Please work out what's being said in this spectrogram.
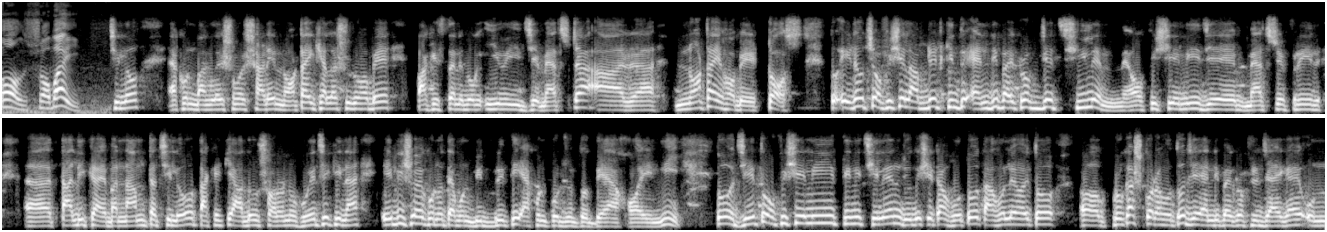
দল, সবাই। ছিল। এখন বাংলাদেশ সময় সাড়ে নটায় খেলা শুরু হবে পাকিস্তান এবং ইউই যে ম্যাচটা, আর নটায় হবে টস। তো এটা হচ্ছে অফিসিয়াল আপডেট কিন্তু অ্যান্ডি পাইক্রফ যে ছিলেন অফিসিয়ালি যে ম্যাচ রেফারির তালিকায় বা নামটা ছিল, তাকে কি আদৌ সরানো হয়েছে কিনা, এ বিষয়ে কোনো তেমন বিবৃতি এখন পর্যন্ত দেয়া হয়নি। তো যেহেতু অফিসিয়ালি তিনি ছিলেন, যদি সেটা হতো, তাহলে হয়তো প্রকাশ করা হতো যে অ্যান্ডি পাইক্রফের জায়গায় অন্য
